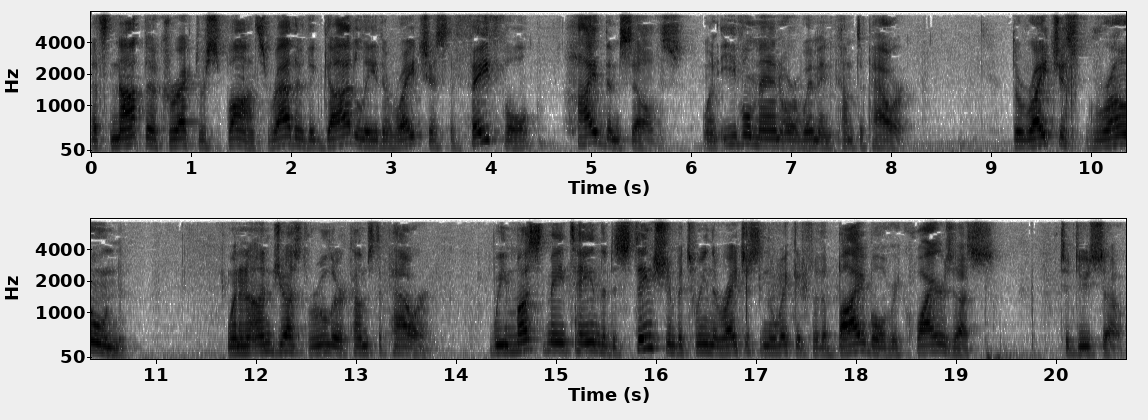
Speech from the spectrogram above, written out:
that's not the correct response. Rather, the godly, the righteous, the faithful hide themselves when evil men or women come to power. The righteous groan when an unjust ruler comes to power. We must maintain the distinction between the righteous and the wicked, for the Bible requires us to do so.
